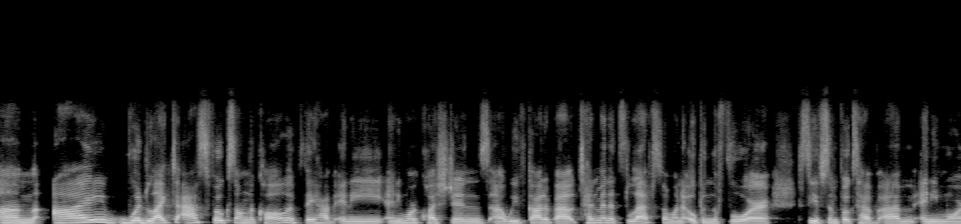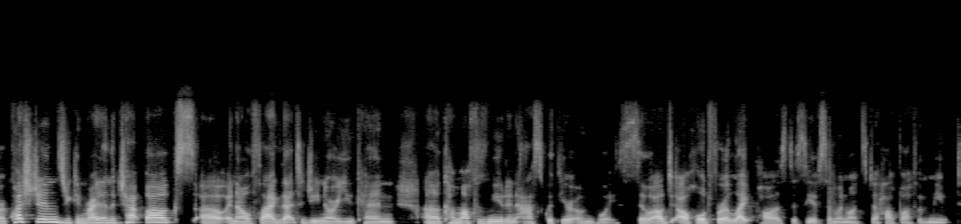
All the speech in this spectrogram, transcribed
Um, I would like to ask folks on the call if they have any any more questions. Uh, we've got about 10 minutes left, so I want to open the floor to see if some folks have um, any more questions. You can write in the chat box, uh, and I'll flag that to Gina, or you can uh, come off of mute and ask with your own voice. So I'll I'll hold for a light pause to see if someone wants to hop off of mute.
